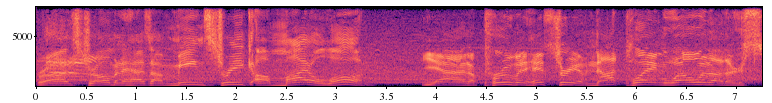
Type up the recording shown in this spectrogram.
Braun Strowman has a mean streak a mile long. Yeah, and a proven history of not playing well with others.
